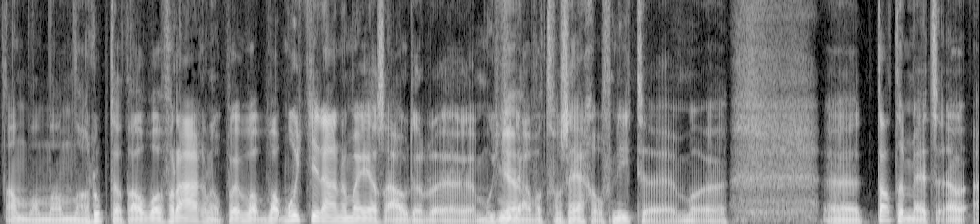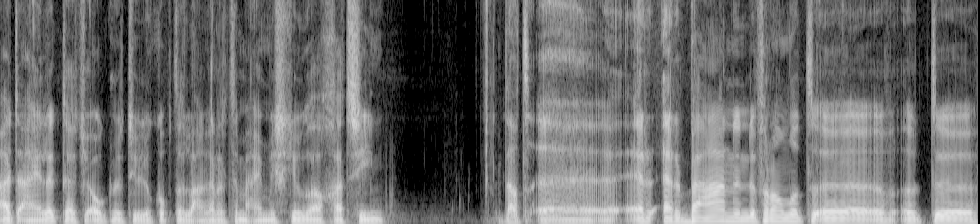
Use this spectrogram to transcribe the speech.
dan, dan, dan, roept dat al wel vragen op. Hè? Wat, wat, moet je daar nou mee als ouder? Uh, moet je daar wat van zeggen of niet? Uh, uh, tot en met uiteindelijk dat je ook natuurlijk op de langere termijn misschien wel gaat zien dat er, er, banen veranderd te,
